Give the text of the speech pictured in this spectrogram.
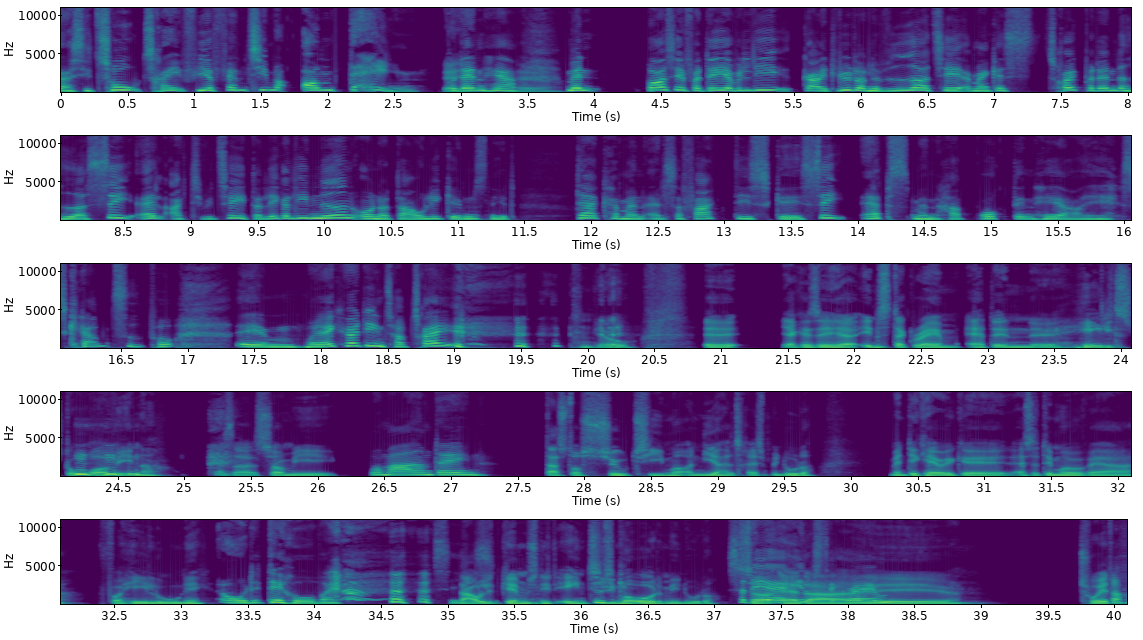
lad os sige 2, 3, 4, 5 timer om dagen på ja. den her. Ja, ja. Men bortset fra det, jeg vil lige guide lytterne videre til, mm. at man kan trykke på den, der hedder Se al aktivitet, der ligger lige nedenunder daglig gennemsnit der kan man altså faktisk øh, se apps, man har brugt den her øh, skærmtid på. Øhm, må jeg ikke høre din top 3? jo. Øh, jeg kan se her, Instagram er den øh, helt store vinder. altså som i... Hvor meget om dagen? Der står 7 timer og 59 minutter. Men det kan jo ikke... Øh, altså det må jo være for hele ugen, ikke? Åh, oh, det, det håber jeg. Dagligt gennemsnit 1 time skal... og 8 minutter. Så, Så det er, er Instagram. der øh, Twitter,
